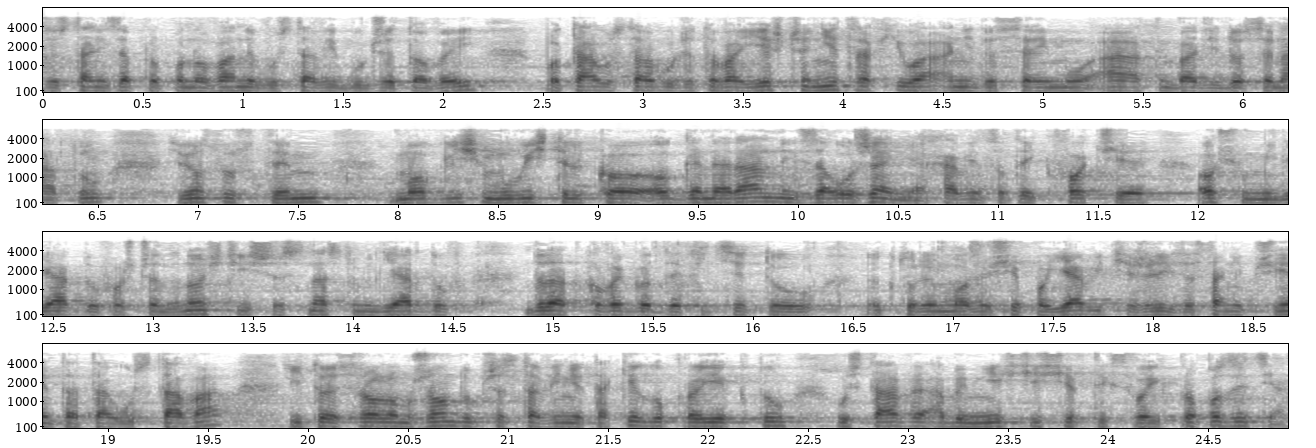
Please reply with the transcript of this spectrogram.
zostanie zaproponowany w ustawie budżetowej, bo ta ustawa budżetowa jeszcze nie trafiła ani do Sejmu, a tym bardziej do Senatu. W związku z tym mogliśmy mówić tylko o generalnych założeniach, a więc o tej kwocie 8 miliardów oszczędności i 16 miliardów dodatkowego deficytu, który może się pojawić, jeżeli zostanie przyjęta ta ustawa. I to jest rolą rządu przedstawienie takiego projektu ustawy, aby mieścić się w tych swoich propozycjach.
